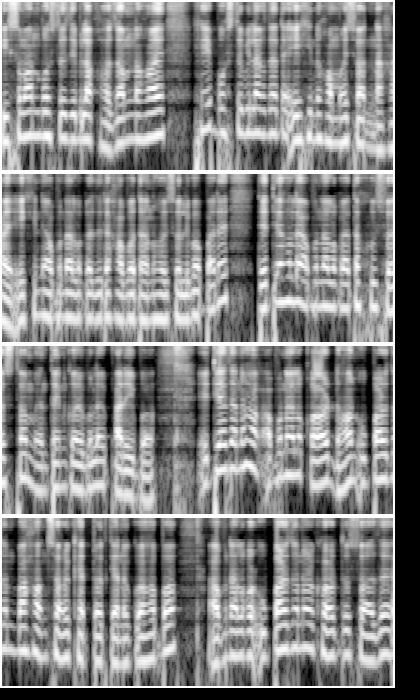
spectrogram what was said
কিছুমান বস্তু যিবিলাক হজম নহয় সেই বস্তুবিলাক যাতে এইখিনি সময়ছোৱাত নাখায় এইখিনি আপোনালোকে যদি সাৱধান হৈ চলিব পাৰে তেতিয়াহ'লে আপোনালোকে এটা সুস্বাস্থ্য মেইনটেইন কৰিবলৈ পাৰিব। এতিয়া জানো হওক আপোনালোকৰ ধন উপাৰ্জন বা সঞ্চয়ৰ ক্ষেত্ৰত কেনেকুৱা হ'ব? আপোনালোকৰ উপাৰ্জনৰ ঘৰটো চোৱা যায়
